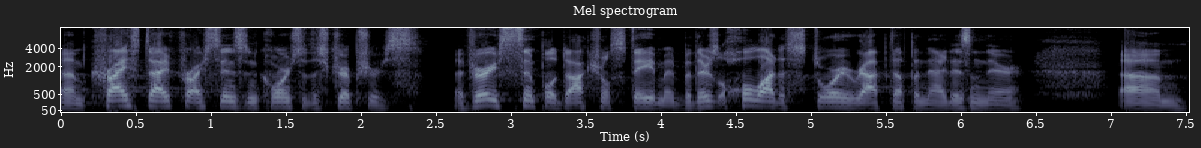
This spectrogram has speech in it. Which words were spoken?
um, Christ died for our sins in accordance with the scriptures, a very simple doctrinal statement, but there's a whole lot of story wrapped up in that, isn't there? Um,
